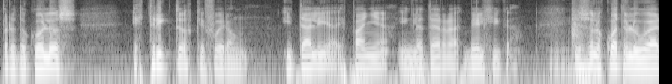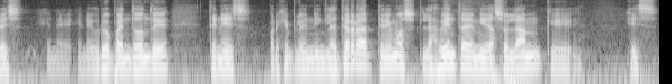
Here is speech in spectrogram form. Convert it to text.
protocolos estrictos que fueron Italia, España, Inglaterra, Bélgica. Esos son los cuatro lugares en, e- en Europa en donde tenés, por ejemplo, en Inglaterra tenemos las ventas de midazolam, que es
